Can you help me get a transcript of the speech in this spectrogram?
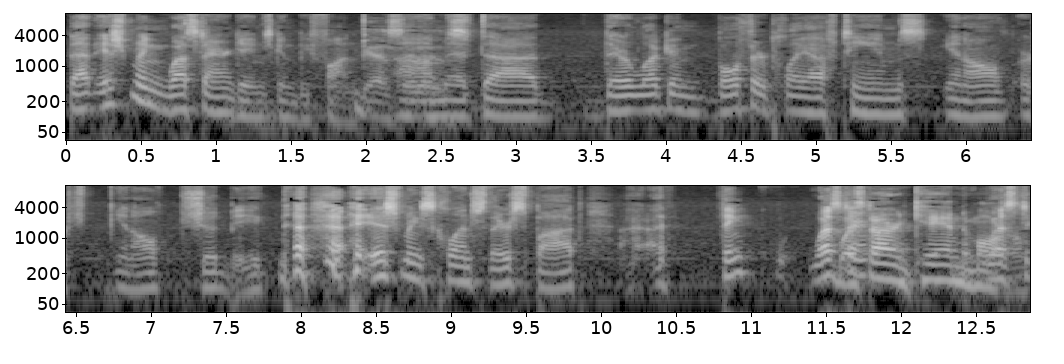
That Ishpeming West Iron game is going to be fun. Yes, it um, is. It, uh, they're looking both their playoff teams, you know, or you know, should be. Ishpeming's clinched their spot. I, think West, West Iron, Iron, can tomorrow. West,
